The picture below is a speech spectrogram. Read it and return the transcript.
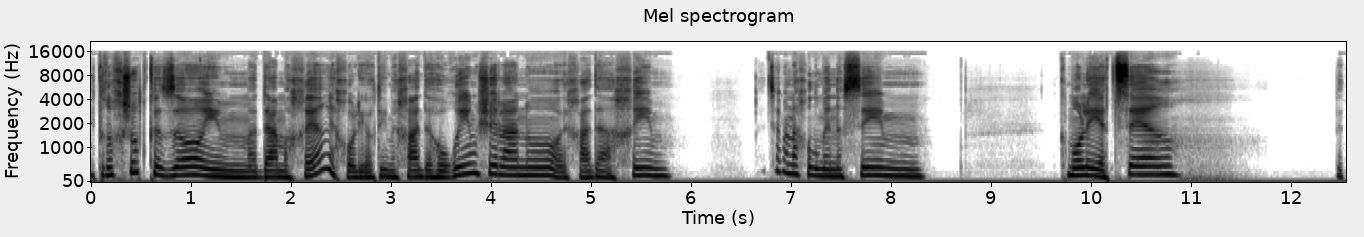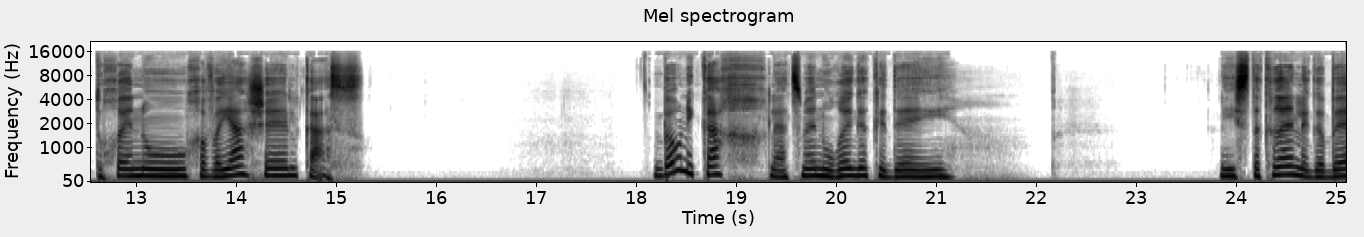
התרחשות כזו עם אדם אחר, יכול להיות עם אחד ההורים שלנו או אחד האחים. בעצם אנחנו מנסים כמו לייצר בתוכנו חוויה של כעס. בואו ניקח לעצמנו רגע כדי להסתקרן לגבי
